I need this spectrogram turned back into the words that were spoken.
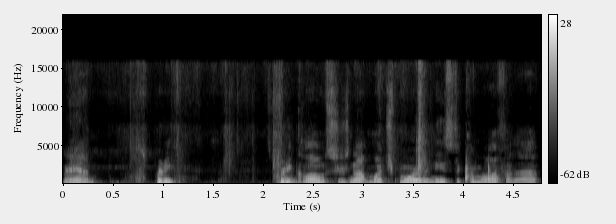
Man, it's pretty, pretty close. There's not much more that needs to come off of that.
